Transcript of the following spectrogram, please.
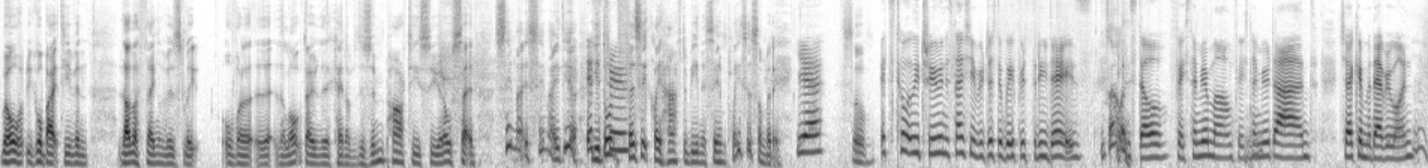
well, you go back to even the other thing was like over the, the lockdown, the kind of the Zoom parties. So you're all sitting same same idea. you don't true. physically have to be in the same place as somebody. Yeah, So it's totally true. And especially if you're just away for three days, you exactly. can still FaceTime your mom, FaceTime mm. your dad, check in with everyone. Mm.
